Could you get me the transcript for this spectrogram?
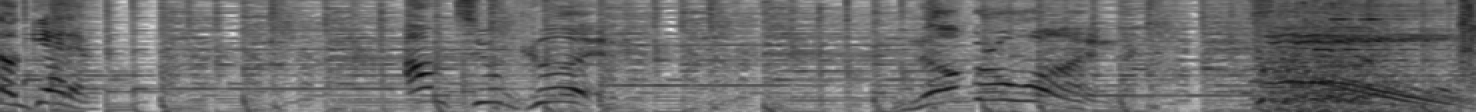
I'll get him. I'm too good. Number one. Go!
